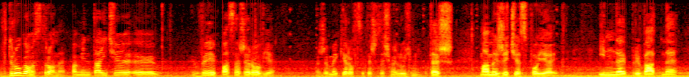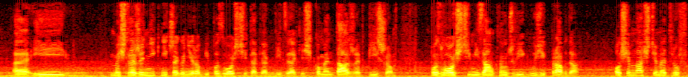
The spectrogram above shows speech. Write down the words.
w drugą stronę, pamiętajcie, wy, pasażerowie, że my, kierowcy, też jesteśmy ludźmi. Też mamy życie swoje inne, prywatne e, i myślę, że nikt niczego nie robi po złości, tak jak widzę jakieś komentarze, piszą, po złości mi zamknął drzwi, guzik, prawda, 18 metrów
